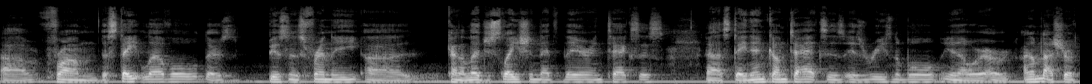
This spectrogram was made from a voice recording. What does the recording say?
uh, from the state level. There's business friendly uh, kind of legislation that's there in Texas. Uh, state income tax is, is reasonable, you know, or, or, I'm not sure if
